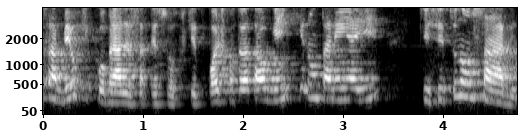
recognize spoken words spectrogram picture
saber o que cobrar dessa pessoa, porque tu pode contratar alguém que não está nem aí, que se tu não sabe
